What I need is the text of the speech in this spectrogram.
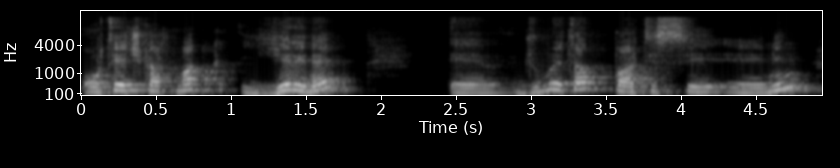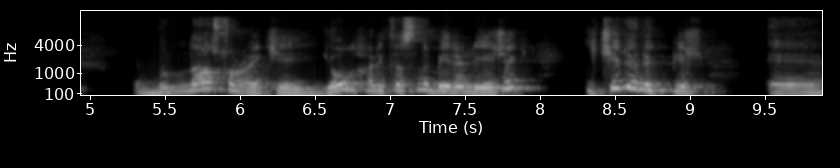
ortaya çıkartmak yerine e, Cumhuriyet Halk Partisi'nin bundan sonraki yol haritasını belirleyecek içe dönük bir e,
